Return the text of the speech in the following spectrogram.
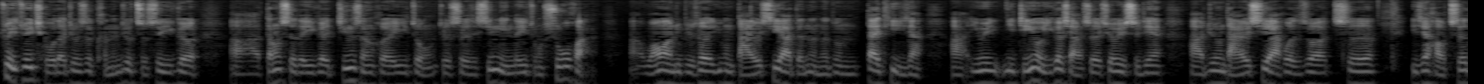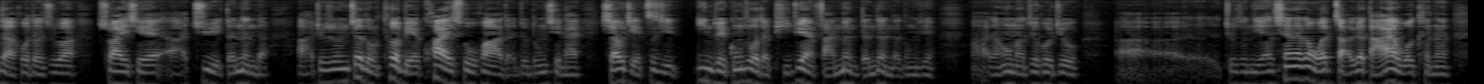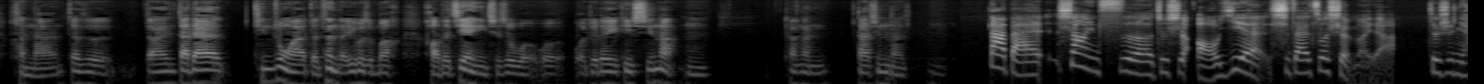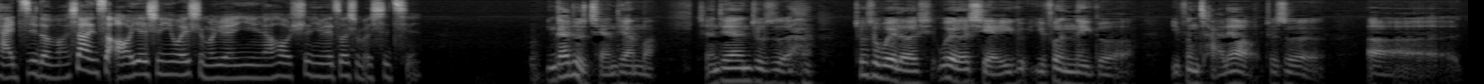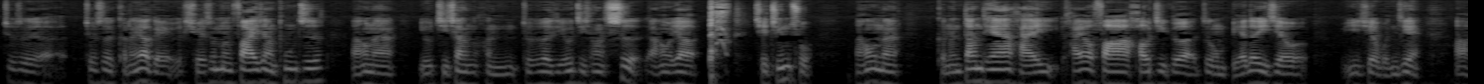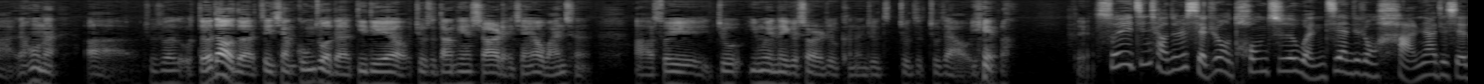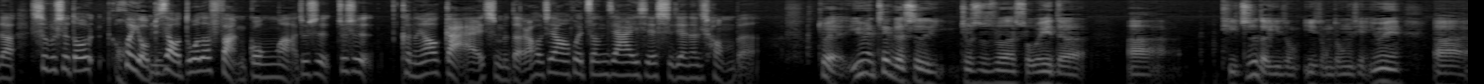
最追求的就是可能就只是一个啊当时的一个精神和一种就是心灵的一种舒缓啊，往往就比如说用打游戏啊等等的这种代替一下啊，因为你仅有一个小时的休息时间啊，就用打游戏啊，或者说吃一些好吃的，或者说刷一些啊剧等等的。啊，就是用这种特别快速化的这东西来消解自己应对工作的疲倦、烦闷等等的东西啊，然后呢，最后就呃，就是你现在让我找一个答案，我可能很难。但是当然，大家听众啊 等等的有什么好的建议，其实我我我觉得也可以吸纳，嗯，看看大兴呢，嗯，大白上一次就是熬夜是在做什么呀？就是你还记得吗？上一次熬夜是因为什么原因？然后是因为做什么事情？应该就是前天吧。前天就是 就是为了为了写一个一份那个一份材料，就是呃就是就是可能要给学生们发一项通知，然后呢有几项很就是说有几项事，然后要 写清楚，然后呢可能当天还还要发好几个这种别的一些一些文件。啊，然后呢，呃，就是说我得到的这项工作的 DDL 就是当天十二点前要完成，啊，所以就因为那个事儿，就可能就就就在熬夜了，对。所以经常就是写这种通知文件、这种函呀这些的，是不是都会有比较多的返工啊？就是就是可能要改什么的，然后这样会增加一些时间的成本。对，因为这个是就是说所谓的啊体制的一种一种东西，因为啊。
